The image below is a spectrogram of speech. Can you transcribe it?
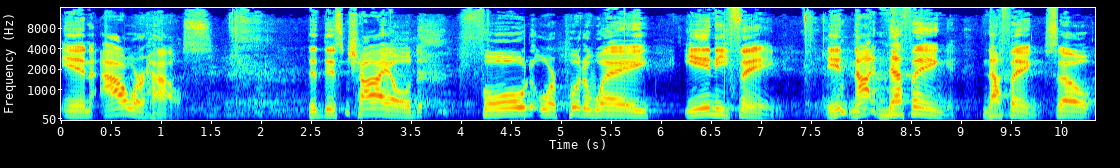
in our house did this child fold or put away anything. It, not nothing. Nothing. So,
